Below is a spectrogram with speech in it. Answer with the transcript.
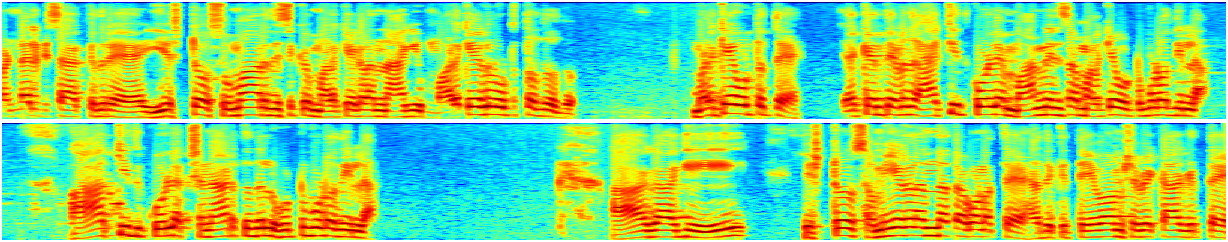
ಮಣ್ಣಲ್ಲಿ ಬಿಸಿ ಹಾಕಿದ್ರೆ ಎಷ್ಟೋ ಸುಮಾರು ದಿವಸಕ್ಕೆ ಮೊಳಕೆಗಳನ್ನಾಗಿ ಮೊಳಕೆಗಳು ಹುಟ್ಟುತ್ತದದು ಮೊಳಕೆ ಹುಟ್ಟುತ್ತೆ. ಯಾಕೆಂತ ಹೇಳಿದ್ರೆ ಹಾಕಿದ ಕೂಡಲೇ ಮಾರನೇ ದಿವಸ ಮೊಳಕೆ ಹುಟ್ಟುಬಿಡೋದಿಲ್ಲ. ಹಾಕಿದ ಕೂಡಲೇ ಕ್ಷಣಾರ್ಥದಲ್ಲಿ ಹುಟ್ಟುಬಿಡೋದಿಲ್ಲ. ಹಾಗಾಗಿ ಎಷ್ಟೋ ಸಮಯಗಳನ್ನ ತಗೊಳತ್ತೆ. ಅದಕ್ಕೆ ತೇವಾಂಶ ಬೇಕಾಗುತ್ತೆ.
